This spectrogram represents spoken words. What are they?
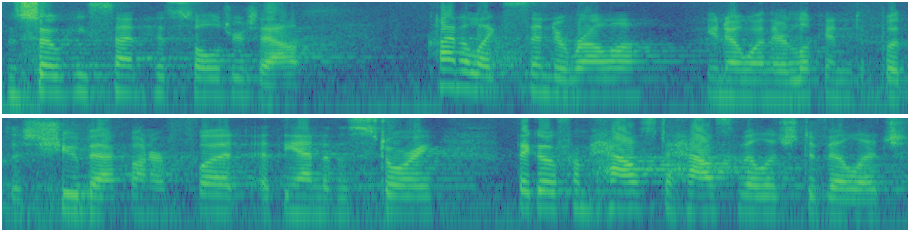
And so he sent his soldiers out, kind of like Cinderella, you know, when they're looking to put the shoe back on her foot at the end of the story. They go from house to house, village to village,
